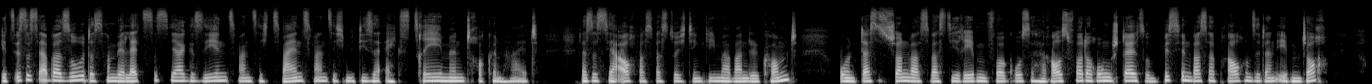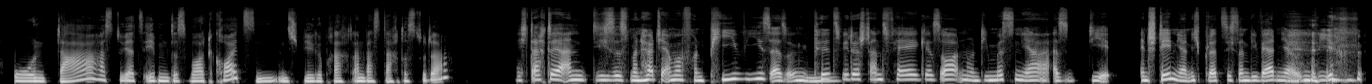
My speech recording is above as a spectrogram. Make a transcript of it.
Jetzt ist es aber so, das haben wir letztes Jahr gesehen, 2022, mit dieser extremen Trockenheit. Das ist ja auch was, was durch den Klimawandel kommt. Und das ist schon was, was die Reben vor große Herausforderungen stellt. So ein bisschen Wasser brauchen sie dann eben doch. Und da hast du jetzt eben das Wort Kreuzen ins Spiel gebracht. An was dachtest du da? Ich dachte an dieses, man hört ja immer von Piwis, also irgendwie Mhm. pilzwiderstandsfähige Sorten und die müssen ja, also die entstehen ja nicht plötzlich, sondern die werden ja irgendwie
